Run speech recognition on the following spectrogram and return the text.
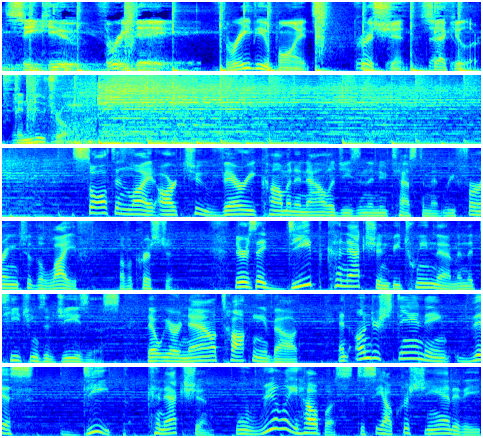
CQ 3D. Three viewpoints Christian, secular, and neutral. Salt and light are two very common analogies in the New Testament referring to the life of a Christian. There is a deep connection between them and the teachings of Jesus that we are now talking about, and understanding this deep connection will really help us to see how Christianity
